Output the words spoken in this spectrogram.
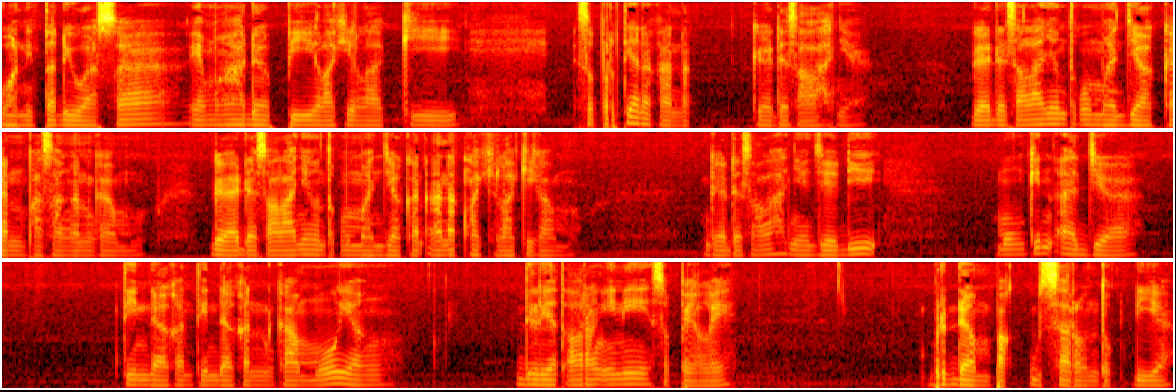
wanita dewasa yang menghadapi laki-laki seperti anak-anak Gak ada salahnya. Gak ada salahnya untuk memanjakan pasangan kamu. Gak ada salahnya untuk memanjakan anak laki-laki kamu. Gak ada salahnya. Jadi mungkin aja tindakan-tindakan kamu yang dilihat orang ini sepele berdampak besar untuk dia.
